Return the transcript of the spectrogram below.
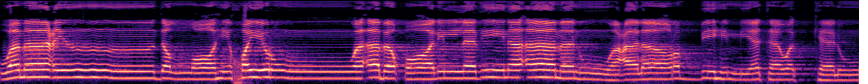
وما عند الله خير وأبقى للذين آمنوا وعلى ربهم يتوكلون.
